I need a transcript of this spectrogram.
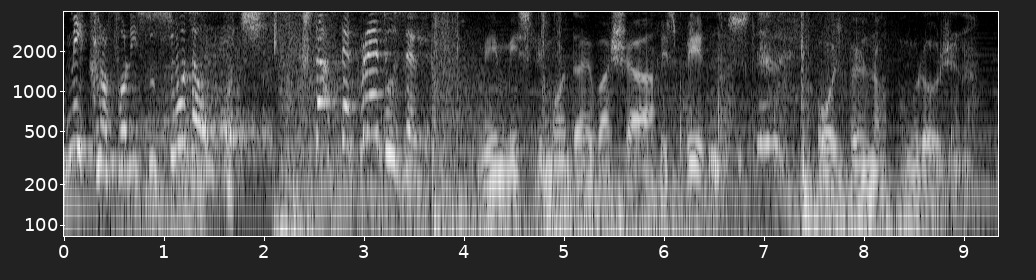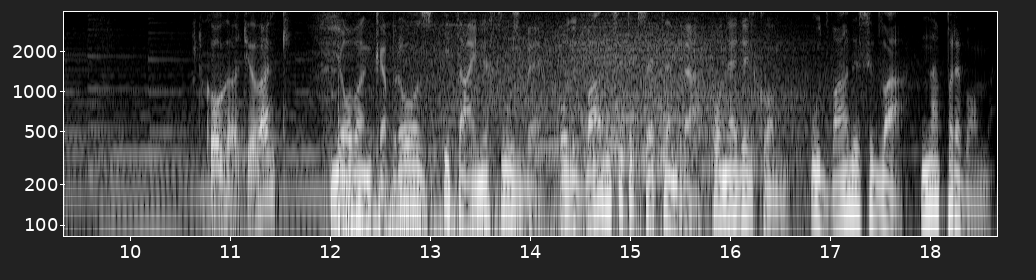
Mikrofoni su svuda u kući. Šta ste preduzeli? Mi mislimo da je vaša bezbednost ozbiljno ugrožena. Od koga? Od Jovanki? Jovanka Broz i tajne službe od 20. septembra ponedeljkom u 22 na prvom.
